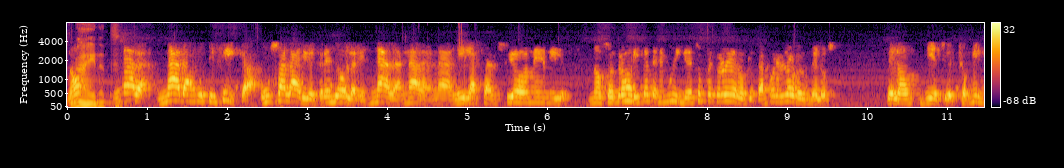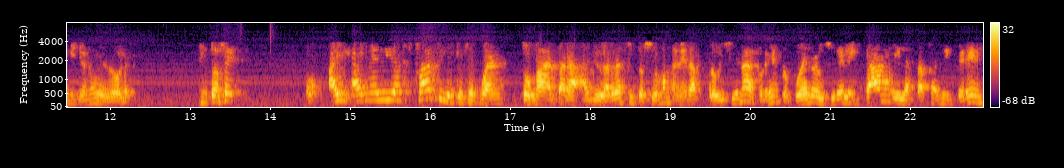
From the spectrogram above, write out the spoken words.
¿no? Nada, nada justifica un salario de 3 dólares, nada, nada, nada, ni las sanciones, ni nosotros ahorita tenemos ingresos petroleros que están por el orden de los de los 18 mil millones de dólares. Entonces, hay, hay medidas fáciles que se pueden tomar para ayudar la situación de manera provisional. Por ejemplo, puede reducir el encaje y las tasas de interés.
